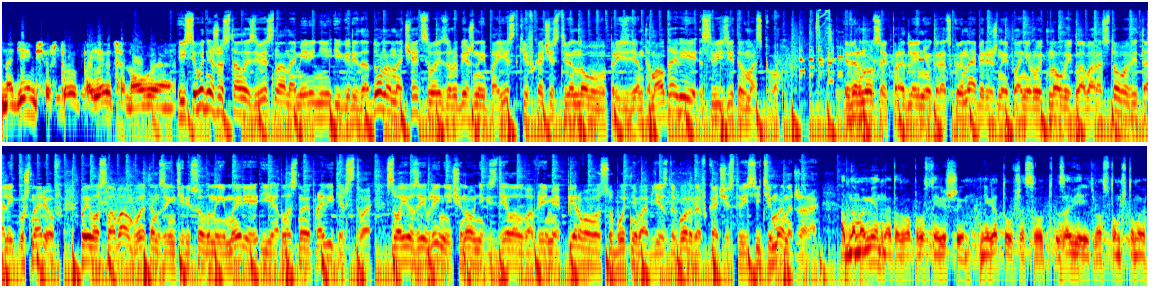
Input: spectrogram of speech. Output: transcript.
Надеемся, что появятся новые. И сегодня же стало известно о намерении Игоря Дадона начать свои зарубежные поездки в качестве нового президента Молдавии с визита в Москву. Вернуться к продлению городской набережной планирует новый глава Ростова Виталий Кушнарев. По его словам, в этом заинтересованы и мэрия, и областное правительство. Свое заявление чиновник сделал во время первого субботнего объезда города в качестве сити-менеджера. Одномоментно этот вопрос не решим. Не готов сейчас вот заверить вас в том, что мы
